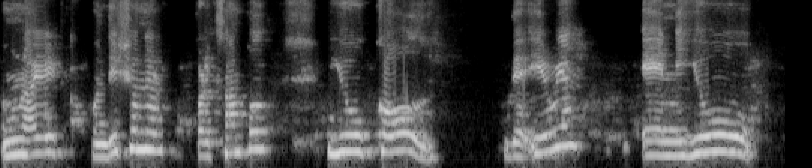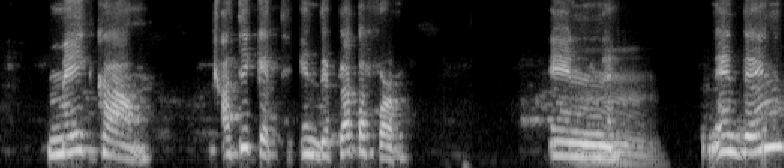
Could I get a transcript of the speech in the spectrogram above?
an air conditioner, for example, you call the area and you make um, a ticket in the platform. And, mm. and then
